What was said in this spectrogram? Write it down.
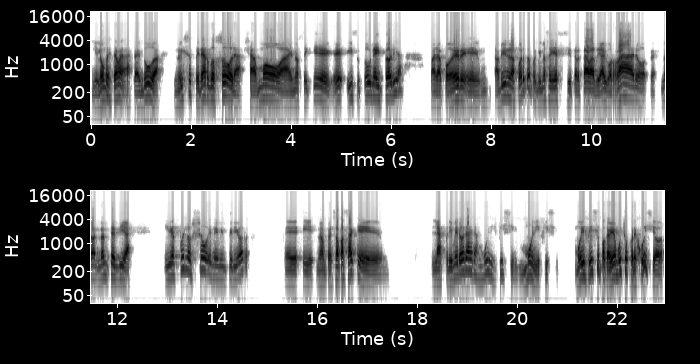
y, el hombre estaba hasta en duda. Nos hizo esperar dos horas, llamó a no sé qué, eh, hizo toda una historia para poder abrir las puertas porque no sabía si se trataba de algo raro, no, no entendía. Y después los shows en el interior, y nos empezó a pasar que las primeras horas era muy difícil, muy difícil. Muy difícil porque había muchos prejuicios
